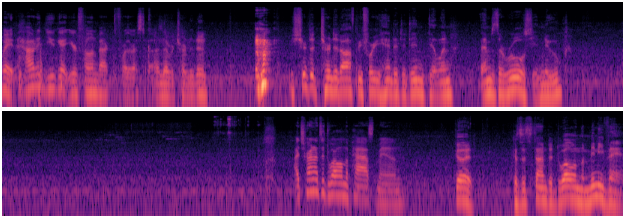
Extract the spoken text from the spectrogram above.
Wait, how did you get your phone back before the rest of us? I never turned it in. You should have turned it off before you handed it in, Dylan. Them's the rules, you noob. I try not to dwell on the past, man. Good. Because it's time to dwell in the minivan.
